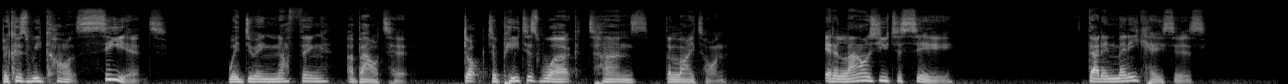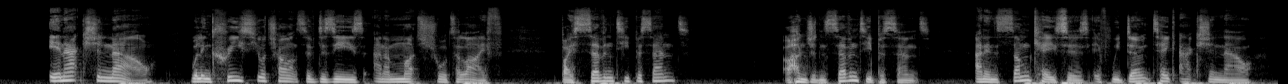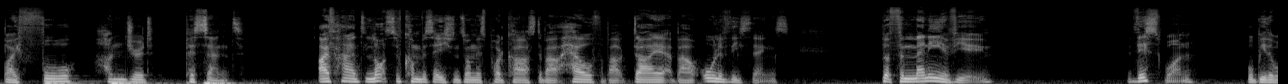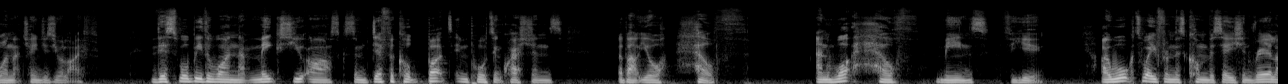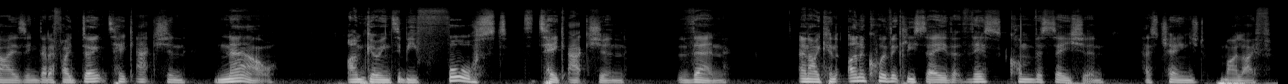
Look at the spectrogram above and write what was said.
because we can't see it, we're doing nothing about it. Dr. Peter's work turns the light on. It allows you to see that in many cases, inaction now will increase your chance of disease and a much shorter life by 70%, 170%, and in some cases, if we don't take action now, by 400%. I've had lots of conversations on this podcast about health, about diet, about all of these things. But for many of you, this one will be the one that changes your life. This will be the one that makes you ask some difficult but important questions about your health and what health means for you. I walked away from this conversation realizing that if I don't take action now, I'm going to be forced to take action then. And I can unequivocally say that this conversation has changed my life.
